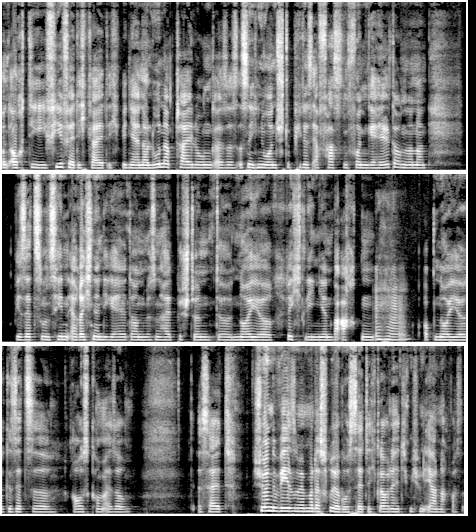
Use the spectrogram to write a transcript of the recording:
Und auch die Vielfältigkeit. Ich bin ja in der Lohnabteilung, also es ist nicht nur ein stupides Erfassen von Gehältern, sondern wir setzen uns hin, errechnen die Gehälter und müssen halt bestimmte neue Richtlinien beachten, ob neue Gesetze rauskommen. Also ist halt schön gewesen, wenn man das früher gewusst hätte. Ich glaube, dann hätte ich mich schon eher nach was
